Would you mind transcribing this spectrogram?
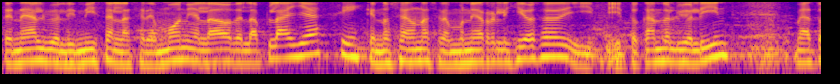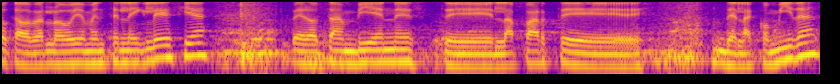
tener al violinista en la ceremonia al lado de la playa, Sí. que no sea una ceremonia religiosa y, y tocando el violín. Me ha tocado verlo obviamente en la iglesia, pero también este la parte de la comida,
